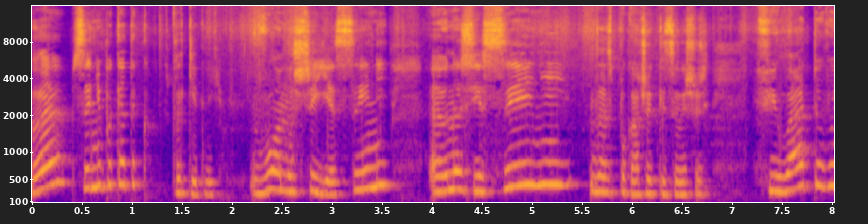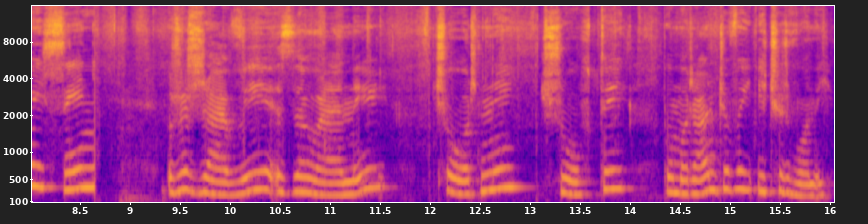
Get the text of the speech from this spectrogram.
от. Синій пакетик, блакитний. Воно ще є синій. Е, у нас є синій. Зараз покажу, який залишився. Фіолетовий, синій, рожевий, зелений, чорний, жовтий, помаранчевий і червоний.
